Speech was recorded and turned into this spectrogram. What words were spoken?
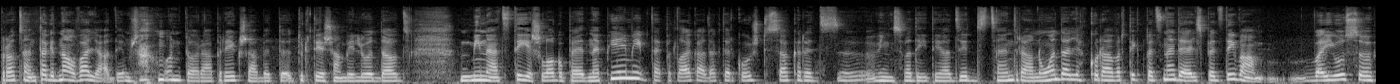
procentu tagad nav vaļā, diemžēl, monitorā priekšā, bet uh, tur tiešām bija ļoti daudz minēts tieši logopēda nepieejamība. Tāpat laikā dr. Kušti saka, redz uh, viņas vadītajā dzirdes centrā nodaļa, kurā var tikt pēc nedēļas, pēc divām. Vai jūs, uh,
